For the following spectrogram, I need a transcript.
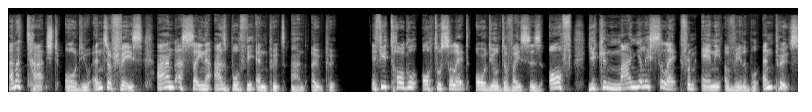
an attached audio interface, and assign it as both the input and output. If you toggle auto select audio devices off, you can manually select from any available inputs.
